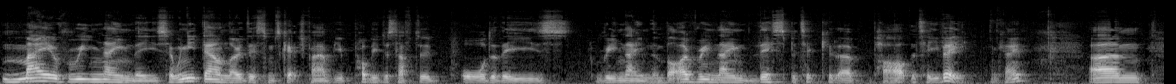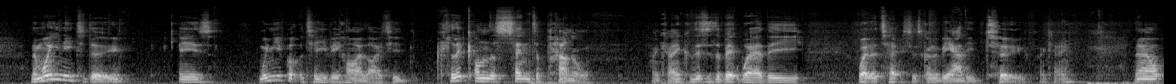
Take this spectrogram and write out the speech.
may have renamed these. So when you download this from Sketchfab, you probably just have to order these, rename them. But I've renamed this particular part, the TV, okay? Um, then what you need to do is when you've got the TV highlighted, click on the center panel, okay, because this is the bit where the where the text is going to be added to, okay. Now,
